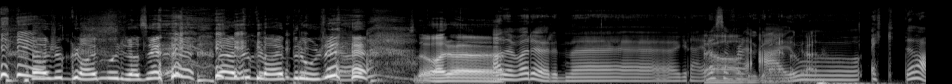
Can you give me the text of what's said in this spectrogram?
er så glad i mora si, jeg er så glad i bror sin. Ja. Det var uh... Ja, det var rørende greier, altså. Ja, For det er jo ekte, da.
